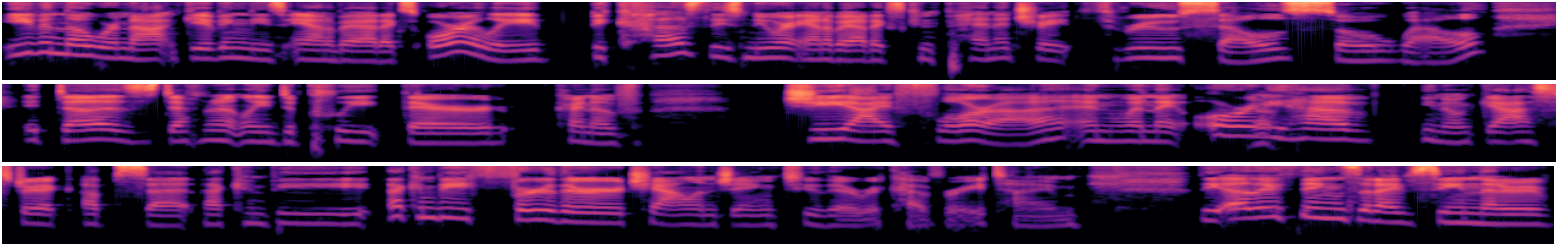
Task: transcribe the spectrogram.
even though we're not giving these antibiotics orally, because these newer antibiotics can penetrate through cells so well, it does definitely deplete their kind of GI flora and when they already yeah. have you know gastric upset that can be that can be further challenging to their recovery time. The other things that i've seen that are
